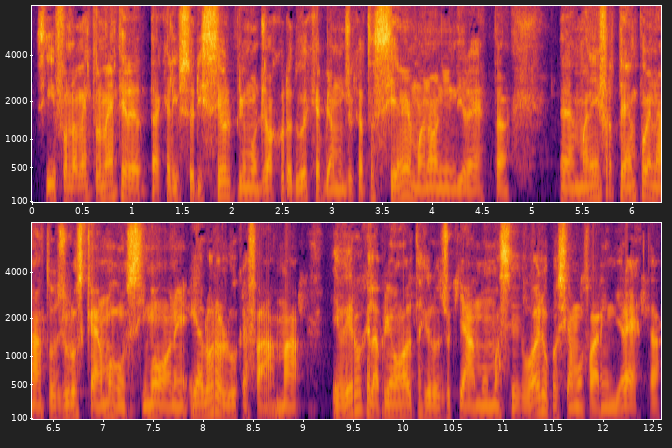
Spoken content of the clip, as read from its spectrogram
Sì, fondamentalmente in realtà Calypso Odisseo è il primo gioco da due che abbiamo giocato assieme, ma non in diretta. Eh, ma nel frattempo è nato giù lo schermo con Simone. E allora Luca fa ma è vero che è la prima volta che lo giochiamo ma se vuoi lo possiamo fare in diretta.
